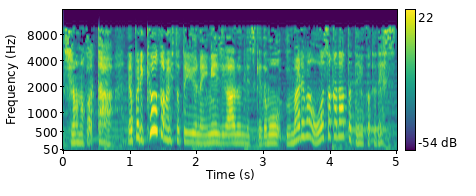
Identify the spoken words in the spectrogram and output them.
知らなかった。やっぱり京都の人というようなイメージがあるんですけども、生まれは大阪だったということです。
